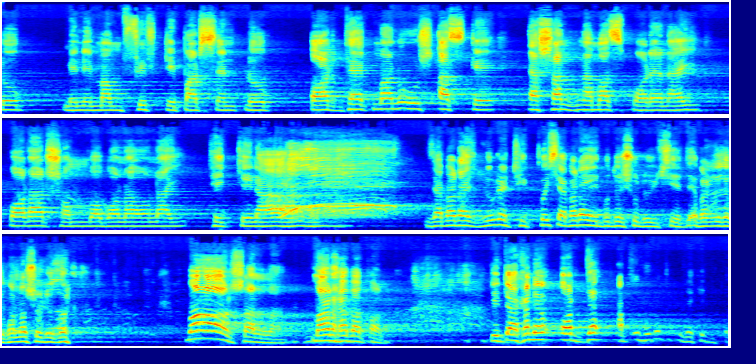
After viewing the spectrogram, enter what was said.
লোক, মিনিমাম ফিফটি পার্সেন্ট লোক অর্ধেক মানুষ আজকে এশান নামাজ পড়ে নাই, পড়ার সম্ভাবনাও নাই, ঠিক কিনা? যাবাটা জুড়ে ঠিক কইছে এবারে এই বুধ শুরু হয়েছে এবারে গণনা শুরু কর। মার্শাল্লাহ মার হাবা কর। কিন্তু এখানে অর্ধেক, আপনি দেখে দিতে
